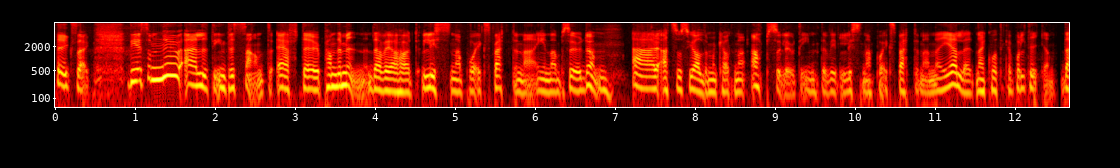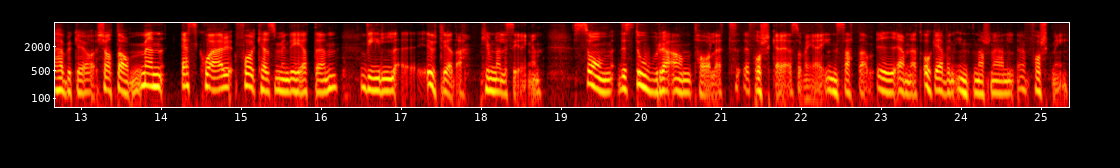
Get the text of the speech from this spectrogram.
Exakt. Det som nu är lite intressant efter pandemin där vi har hört lyssna på experterna in absurdum är att Socialdemokraterna absolut inte vill lyssna på experterna när det gäller narkotikapolitiken. Det här brukar jag tjata om. Men SKR, Folkhälsomyndigheten, vill utreda kriminaliseringen som det stora antalet forskare som är insatta i ämnet och även internationell forskning.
